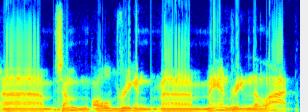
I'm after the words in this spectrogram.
Um, some old freaking uh, man freaking the lot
